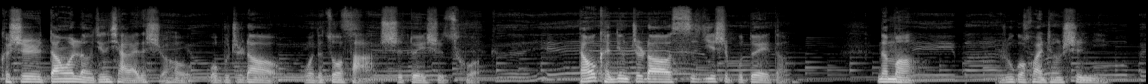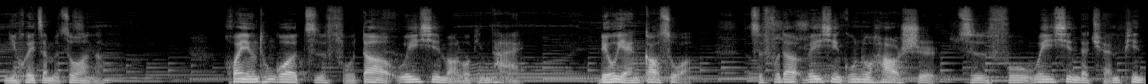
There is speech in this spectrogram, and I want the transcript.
可是当我冷静下来的时候，我不知道我的做法是对是错，但我肯定知道司机是不对的。那么，如果换成是你，你会怎么做呢？欢迎通过子福的微信网络平台留言告诉我。子福的微信公众号是“子福微信”的全拼。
